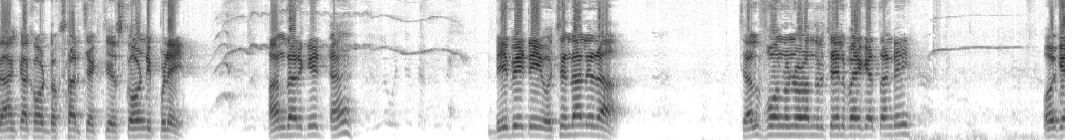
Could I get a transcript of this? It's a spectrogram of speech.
బ్యాంక్ అకౌంట్ ఒకసారి చెక్ చేసుకోండి ఇప్పుడే. అందరికీ డీబీటీ వచ్చిందా లేదా? సెల్ ఫోన్ ఉన్నవాడు అందరూ చేలు పైకి ఎత్తండి ఓకే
